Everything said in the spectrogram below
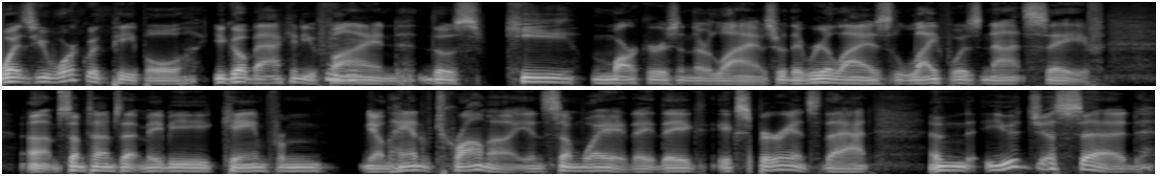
as you work with people, you go back and you find those key markers in their lives where they realize life was not safe. Um, sometimes that maybe came from you know the hand of trauma in some way. They they experience that, and you just said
